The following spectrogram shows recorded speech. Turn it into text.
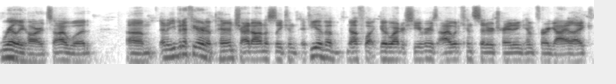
really hard, so I would. Um, and even if you're in a pinch, I'd honestly, con- if you have enough what good wide receivers, I would consider trading him for a guy like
